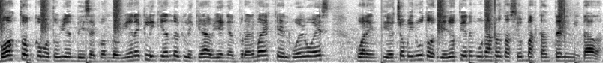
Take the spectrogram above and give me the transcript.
Boston, como tú bien dices, cuando viene cliqueando, cliquea bien. El problema es que el juego es 48 minutos y ellos tienen una rotación bastante limitada.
